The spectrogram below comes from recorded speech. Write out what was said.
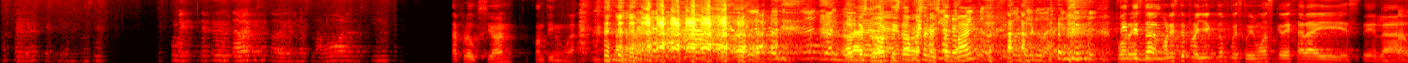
las playeras que hacía. Entonces, como te preguntaba que si todavía las laboras, las pintas. La producción continúa. La producción continúa. Ahorita, estamos en repito, continúa. por, esta, por este proyecto, pues tuvimos que dejar ahí este, la,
